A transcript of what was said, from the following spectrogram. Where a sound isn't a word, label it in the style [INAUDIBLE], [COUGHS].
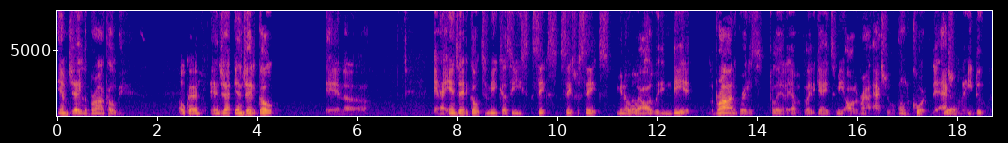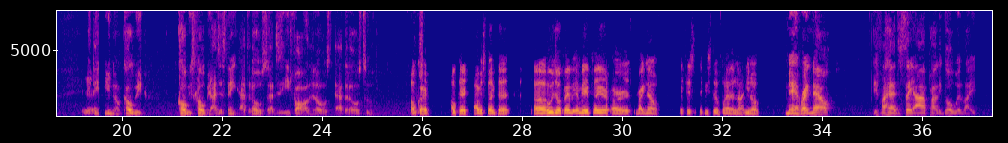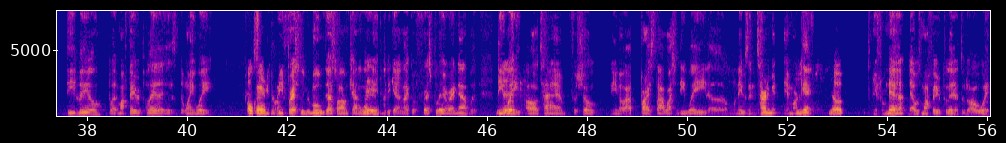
MJ, LeBron, Kobe, Okay. MJ, MJ the goat, and uh, and that MJ the goat to me because he's six six for six. You know, with all what he did. LeBron, the greatest player to ever play the game to me, all around, actual on the court, the actual Yeah. what he do. Yeah. And then, you know, Kobe, Kobe's Kobe. I just think after those, I just he fall into those after those two. Okay. Okay. I respect that. Uh, who's your favorite NBA player or right now? If it's if he's still playing or not, you know. Man, right now, if I had to say, I'd probably go with like D. Lil, but my favorite player is Dwyane Wade. Okay. You know, he freshly removed. That's why I'm kind of like Yeah. really got like a fresh player right now. But D Yeah. Wade all time for sure. You know, I probably started watching D Wade uh, when they was in the tournament in Marquette, Yup. and from there, that was my favorite player through the whole way.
